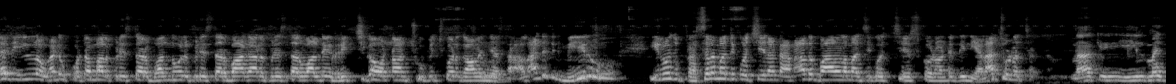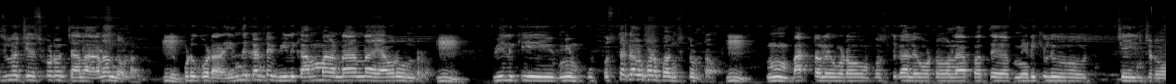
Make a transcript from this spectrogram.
లేదా ఇల్లు అంటే కుటుంబాలు పిలుస్తారు బంధువులు పిలుస్తారు బాగాలు పిలుస్తారు వాళ్ళ దగ్గర రిచ్గా ఉన్నామని చూపించుకొని కావాలని చేస్తారు. అలాంటిది మీరు ఈరోజు ప్రజల మధ్యకి వచ్చి ఇలాంటి అనాథ బాలల మధ్యకి వచ్చి చేసుకోవడం అంటే దీన్ని ఎలా చూడొచ్చు? నాకు ఈ మధ్యలో చేసుకోవడం చాలా ఆనందం నాకు. మ్. ఇప్పుడు కూడా. ఎందుకంటే వీళ్ళకి అమ్మ నాన్న ఎవరు ఉండరు. వీళ్ళకి మేము పుస్తకాలు కూడా పంచుతుంటాం. బట్టలు ఇవ్వడం పుస్తకాలు ఇవ్వడం లేకపోతే మెడికల్ చేయించడం.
